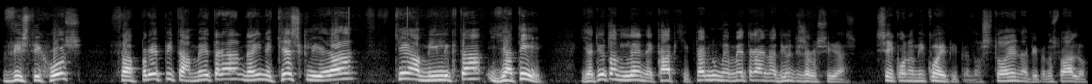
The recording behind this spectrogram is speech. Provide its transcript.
δυστυχώς θα πρέπει τα μέτρα να είναι και σκληρά και αμήλικτα. Γιατί; Γιατί όταν λένε κάποιοι παίρνουμε μέτρα εναντίον της Ρωσίας σε οικονομικό επίπεδο, στο ένα επίπεδο, στο άλλο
